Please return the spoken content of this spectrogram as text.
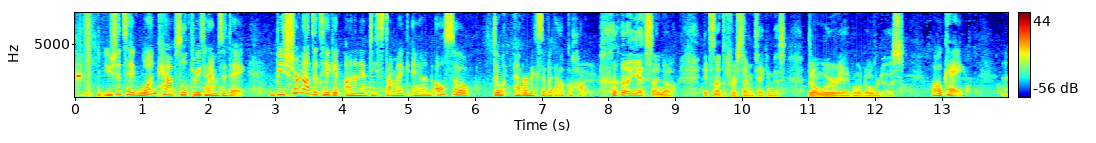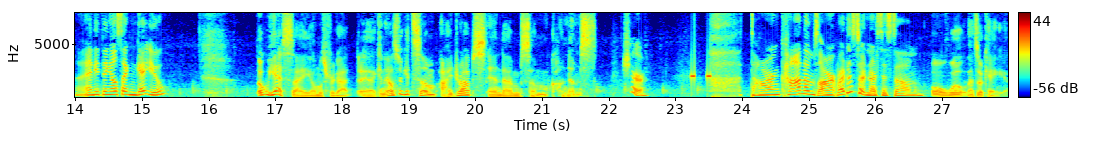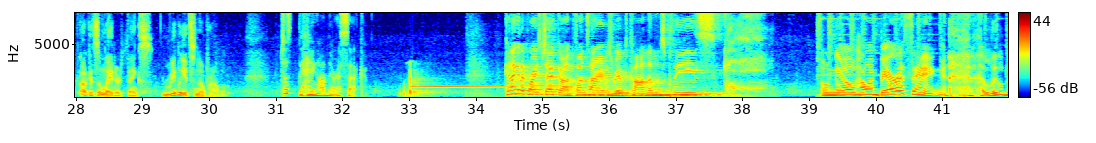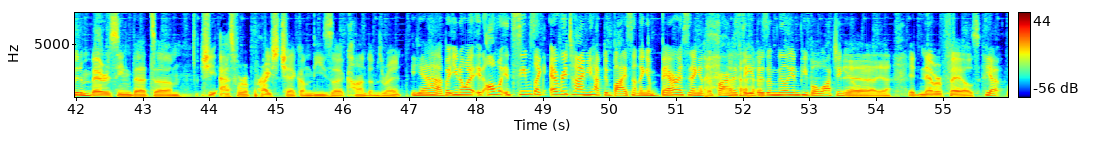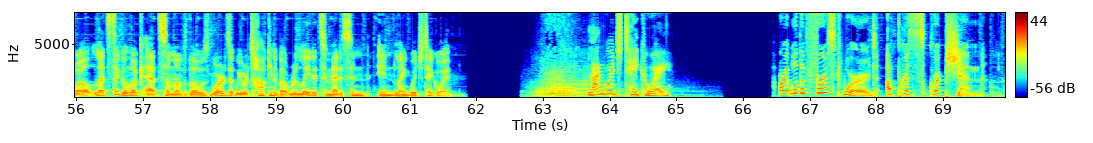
you should take one capsule three times a day. Be sure not to take it on an empty stomach, and also don't ever mix it with alcohol. yes, I know. It's not the first time I'm taking this. Don't worry, I won't overdose. Okay. Uh, anything else I can get you? Oh yes, I almost forgot. Uh, can I also get some eye drops and um some condoms? Sure. Darn, condoms aren't registered in our system. Oh well, that's okay. I'll get some later. Thanks. Really, it's no problem. Just hang on there a sec. Can I get a price check on Fun Times ribbed condoms, please? Oh no, how embarrassing. A little bit embarrassing that um, she asked for a price check on these uh, condoms, right? Yeah, but you know what? It almost it seems like every time you have to buy something embarrassing at the pharmacy, there's a million people watching you. Yeah, yeah. It never fails. Yep. Well, let's take a look at some of those words that we were talking about related to medicine in language takeaway. Language takeaway. All right, well the first word, a prescription.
